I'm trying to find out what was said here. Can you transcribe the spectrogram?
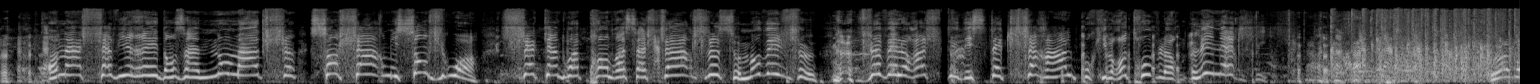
On a chaviré dans un non-match sans charme et sans joie. Chacun doit prendre à sa charge ce mauvais jeu. Je vais leur acheter des steaks charal pour qu'ils retrouvent leur l'énergie. Bravo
